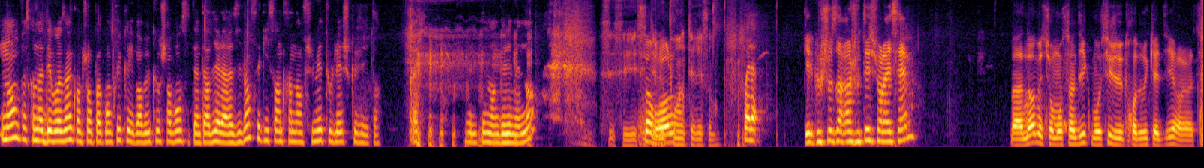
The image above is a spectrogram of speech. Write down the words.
Non, parce qu'on a des voisins qui ont toujours pas compris que les barbecues au charbon c'était interdit à la résidence et qu'ils sont en train d'enfumer tout le lèche que j'ai éteint. Bref, je vais éviter de m'engueuler maintenant. C'est- C'était le point intéressant. Voilà. Quelque chose à rajouter sur la SM Bah non, mais sur mon syndic, moi aussi j'ai deux trois trucs à dire. euh, si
